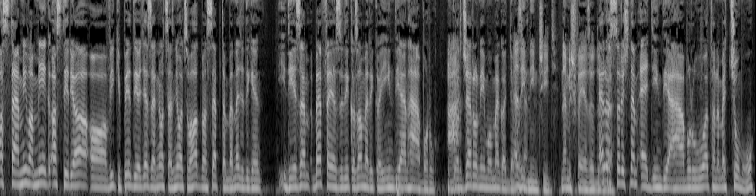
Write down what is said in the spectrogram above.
Aztán mi van még? Azt írja a Wikipédia, hogy 1886-ban, szeptember 4-én idézem, befejeződik az amerikai indián háború. Á. Akkor Geronimo megadja ez így magát. nincs így. Nem is fejeződött Először is nem egy indián háború volt, hanem egy csomó,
